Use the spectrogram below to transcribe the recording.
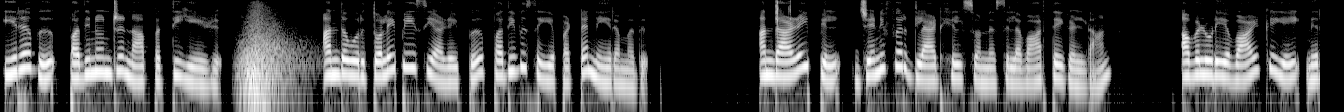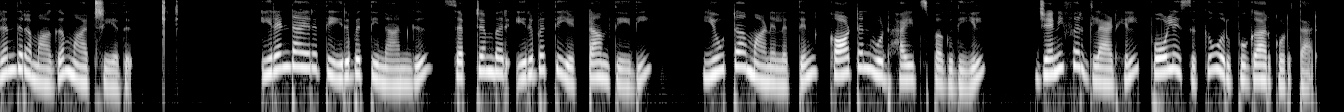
இரவு பதினொன்று நாற்பத்தி ஏழு. அந்த ஒரு தொலைபேசி அழைப்பு பதிவு செய்யப்பட்ட நேரம் அது. அந்த அழைப்பில் ஜெனிஃபர் கிளாட்ஹில் சொன்ன சில வார்த்தைகள்தான் அவளுடைய வாழ்க்கையை நிரந்தரமாக மாற்றியது. இரண்டாயிரத்தி இருபத்தி நான்கு செப்டம்பர் இருபத்தி எட்டாம் தேதி யூட்டா மாநிலத்தின் காட்டன்வுட் ஹைட்ஸ் பகுதியில் ஜெனிஃபர் கிளாட்ஹில் போலீசுக்கு ஒரு புகார் கொடுத்தார்.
